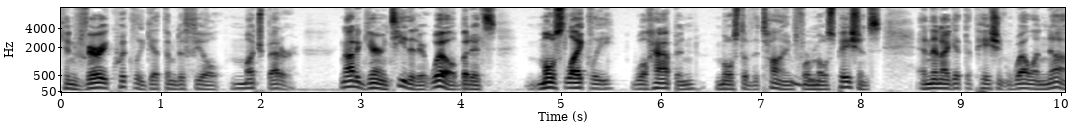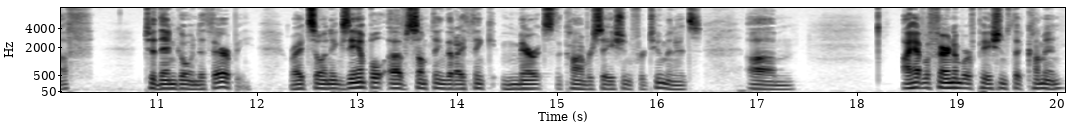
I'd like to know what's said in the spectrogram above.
can very quickly get them to feel much better. Not a guarantee that it will, but it's most likely will happen most of the time for mm-hmm. most patients. And then I get the patient well enough to then go into therapy, right? So, an example of something that I think merits the conversation for two minutes. Um, I have a fair number of patients that come in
